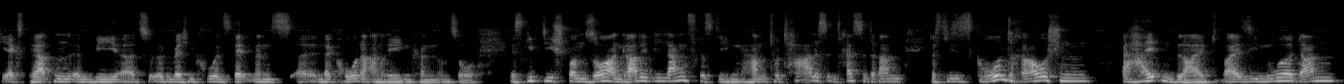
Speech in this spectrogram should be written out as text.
die Experten irgendwie äh, zu irgendwelchen coolen Statements äh, in der Krone anregen können und so. Es gibt die Sponsoren, gerade die langfristigen, haben totales Interesse daran, dass dieses Grundrauschen erhalten bleibt, weil sie nur dann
